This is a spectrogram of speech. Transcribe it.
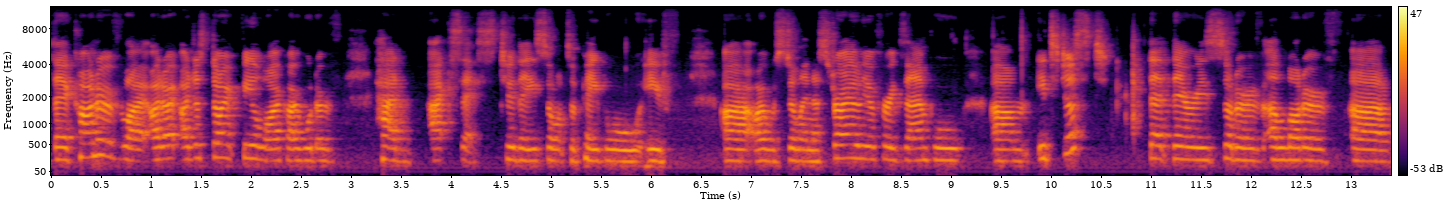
they're kind of like I don't I just don't feel like I would have had access to these sorts of people if uh, I was still in Australia for example um, it's just that there is sort of a lot of uh,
